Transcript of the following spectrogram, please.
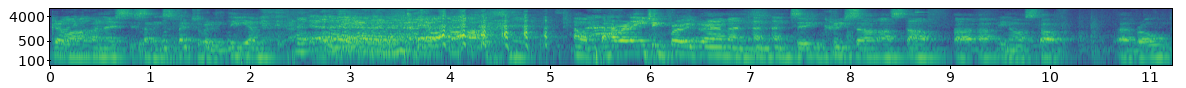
grow our. I know it's, something to affect already. The um, our barrel aging program and, and, and to increase our, our staff, our, our, you know, our staff uh, role.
